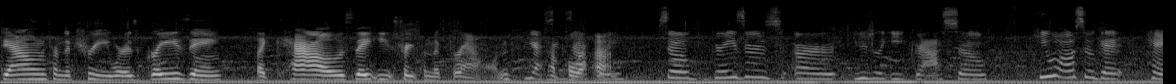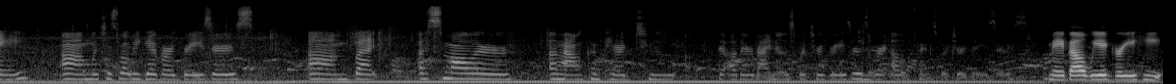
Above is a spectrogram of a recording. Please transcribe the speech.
down from the tree, whereas grazing, like cows, they eat straight from the ground. Yes, exactly. So grazers are usually eat grass. So he will also get hay, um, which is what we give our grazers, um, but a smaller amount compared to the other rhinos, which are grazers, or elephants, which are grazers. Maybell, we agree. He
